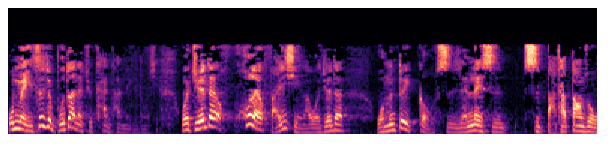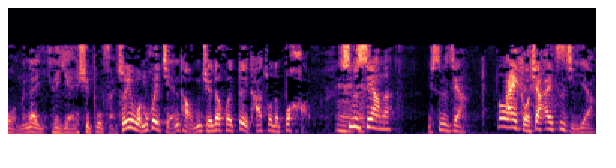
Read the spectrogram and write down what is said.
我每次就不断的去看它那个东西。我觉得后来反省啊，我觉得我们对狗是人类是是把它当做我们的一个延续部分，所以我们会检讨，我们觉得会对它做的不好，是不是这样呢？你是不是这样？爱狗像爱自己一样。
